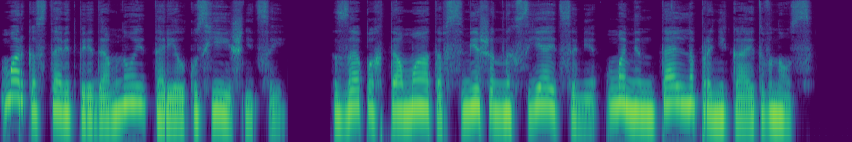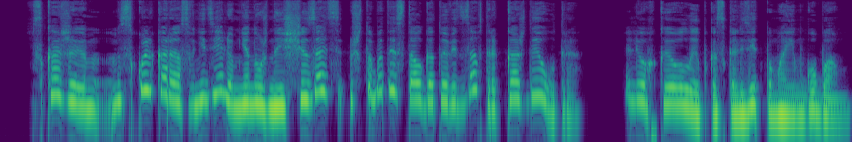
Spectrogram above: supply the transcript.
Марка ставит передо мной тарелку с яичницей. Запах томатов, смешанных с яйцами, моментально проникает в нос. «Скажи, сколько раз в неделю мне нужно исчезать, чтобы ты стал готовить завтрак каждое утро?» Легкая улыбка скользит по моим губам.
